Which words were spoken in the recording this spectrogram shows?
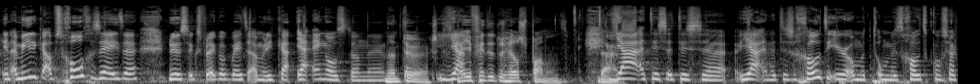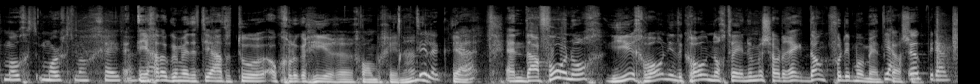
in Amerika op school gezeten. Dus ik spreek ook beter Amerika ja, Engels dan, Dan Turks. Ja, Maar je vindt het dus heel spannend. Daar. ja, het is, het is, ja, en het is een grote eer om, het, om dit grote concert mogen, morgen te mogen geven. En je gaat ook weer met de theatertour ook gelukkig hier eh, gewoon beginnen. Hè? Tuurlijk, ja. En daarvoor nog, hier gewoon in de kroon, nog twee nummers. Zo direct. Dank voor dit moment, Ja, Kassel. ook bedankt.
